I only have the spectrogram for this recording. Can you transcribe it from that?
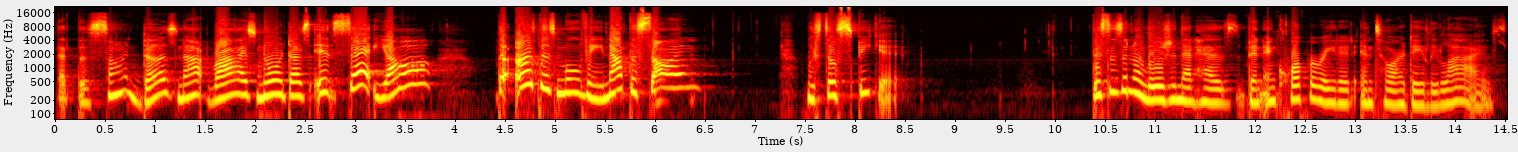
that the sun does not rise nor does it set, y'all, the earth is moving, not the sun. We still speak it. This is an illusion that has been incorporated into our daily lives.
